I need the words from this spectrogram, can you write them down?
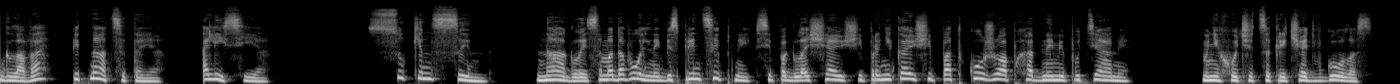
Глава 15. Алисия. Сукин сын. Наглый, самодовольный, беспринципный, всепоглощающий, проникающий под кожу обходными путями. Мне хочется кричать в голос.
